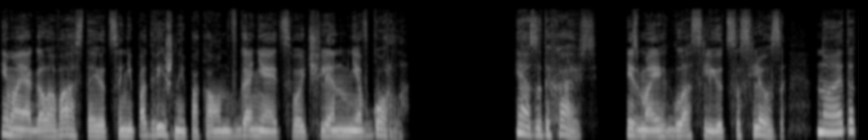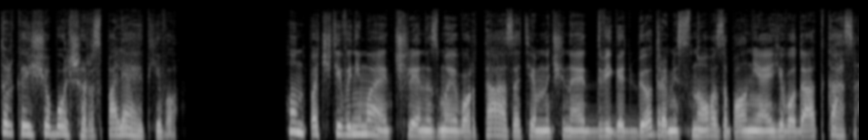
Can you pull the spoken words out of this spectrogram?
и моя голова остается неподвижной, пока он вгоняет свой член мне в горло. Я задыхаюсь, из моих глаз льются слезы, но это только еще больше распаляет его. Он почти вынимает член из моего рта, а затем начинает двигать бедрами, снова заполняя его до отказа.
